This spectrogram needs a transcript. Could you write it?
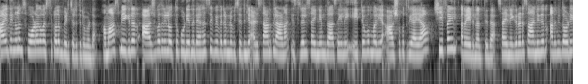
ആയുധങ്ങളും സ്ഫോടക വസ്തുക്കളും പിടിച്ചെടുത്തിട്ടുമുണ്ട്. ഹമാസ് ഭീകരർ ആശുപത്രിയിൽ ഒത്തുകൂടിയെന്ന രഹസ്യ വിവരം ലഭിച്ചതിന്റെ അടിസ്ഥാനത്തിലാണ് ഇസ്രയേൽ സൈന്യം ഗാസയിലെ ഏറ്റവും വലിയ ആശുപത്രിയായ ഷിഫയിൽ റെയ്ഡ് നടത്തിയത്. സൈനികരുടെ സാന്നിധ്യം അറിഞ്ഞതോടെ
